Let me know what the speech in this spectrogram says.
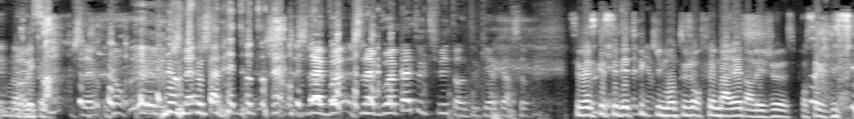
Non, je non, Non, je tu la- peux pas mettre dans ton je la bois, je la bois pas tout de suite en tout cas perso. C'est parce que c'est des trucs bien. qui m'ont toujours fait marrer dans les jeux. C'est pour ça que je dis ça.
